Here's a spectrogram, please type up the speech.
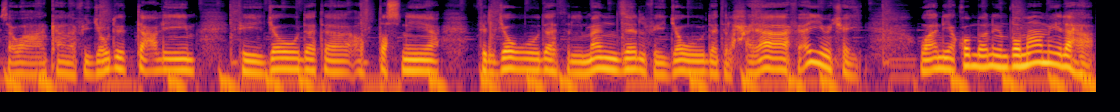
سواء كان في جودة التعليم في جودة التصنيع في جودة المنزل في جودة الحياة في أي شيء. وأن يقوم بالانضمام لها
